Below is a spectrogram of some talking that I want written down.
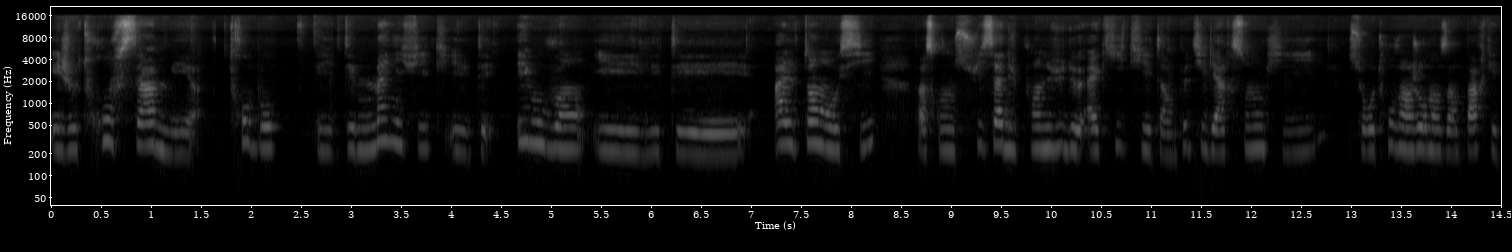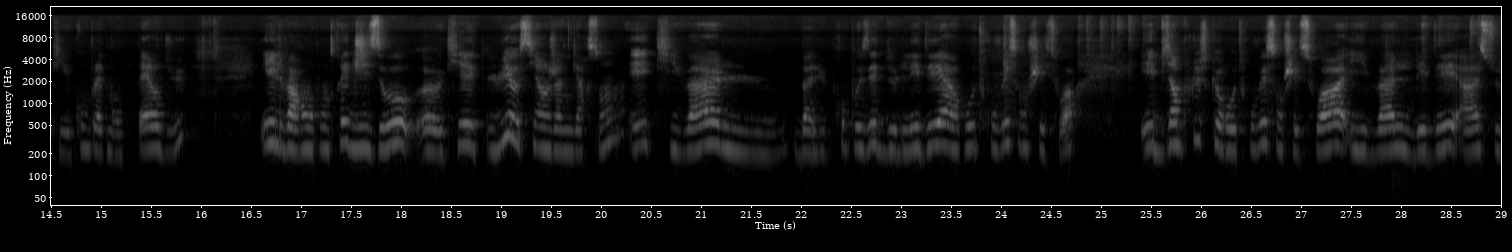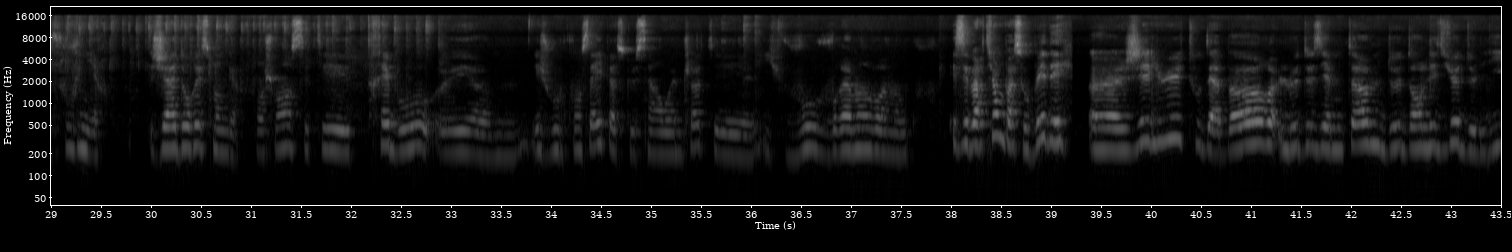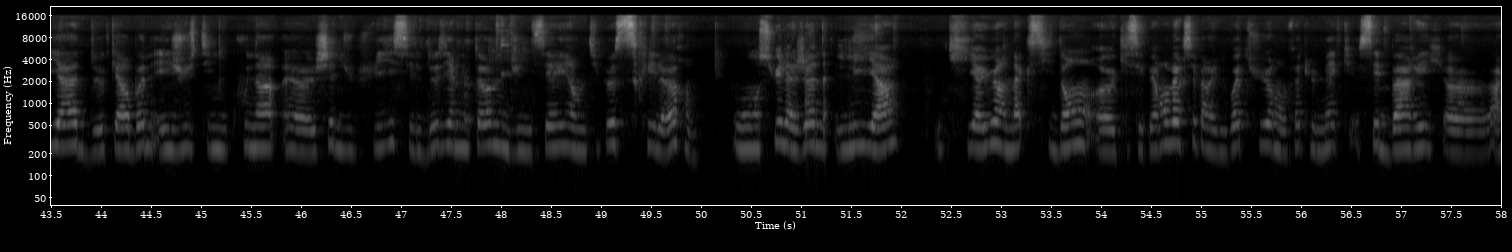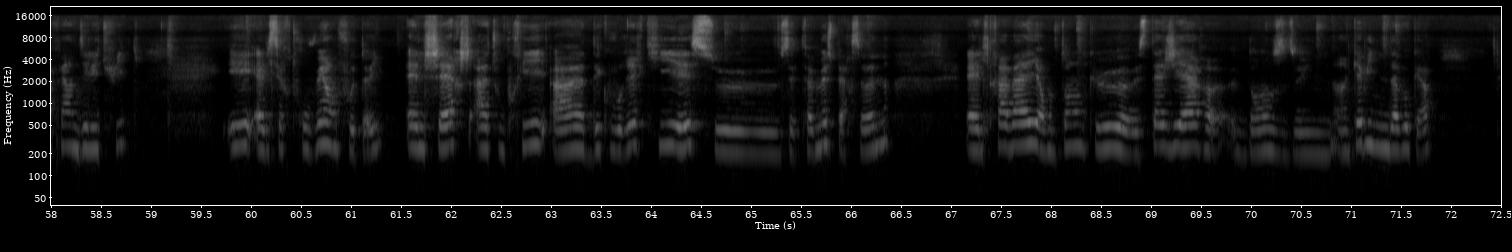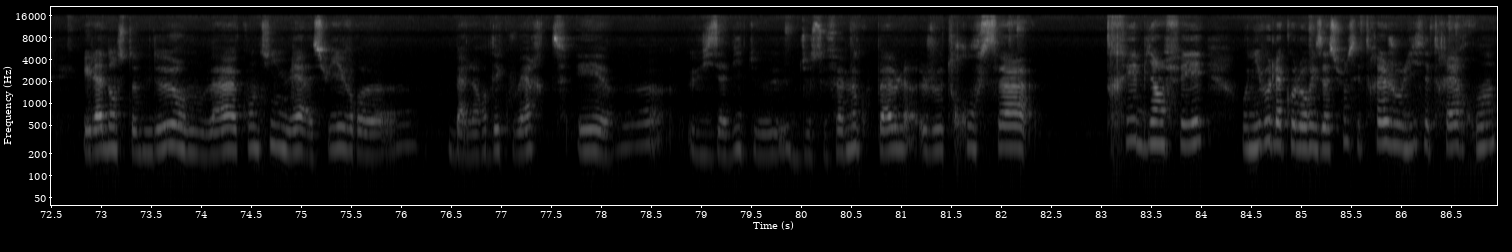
Et je trouve ça mais trop beau. Il était magnifique, il était émouvant, il était haletant aussi parce qu'on suit ça du point de vue de Aki qui est un petit garçon qui se retrouve un jour dans un parc et qui est complètement perdu. Et il va rencontrer Jizo, euh, qui est lui aussi un jeune garçon, et qui va lui, bah, lui proposer de l'aider à retrouver son chez-soi. Et bien plus que retrouver son chez-soi, il va l'aider à se souvenir j'ai adoré ce manga. Franchement, c'était très beau euh, et, je vous le conseille parce que c'est un one shot et il vaut vraiment vraiment le coup. Et c'est parti, on passe au BD. Euh, j'ai lu tout d'abord le deuxième tome de Dans les yeux de Lia de Carbone et Justine Kuna euh, chez Dupuis. C'est le deuxième tome d'une série un petit peu thriller où on suit la jeune Lia qui a eu un accident, qui s'est fait renverser par une voiture. En fait, le mec s'est barré, a fait un délai de fuite et elle s'est retrouvée en fauteuil. Elle cherche à tout prix à découvrir qui est ce, cette fameuse personne. Elle travaille en tant que euh, stagiaire dans un cabinet d'avocat. Et là, dans ce tome 2, on va continuer à suivre euh, bah, leur découverte et euh, vis-à-vis de, ce fameux coupable. Je trouve ça très bien fait. Au niveau de la colorisation, c'est très joli, c'est très rond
